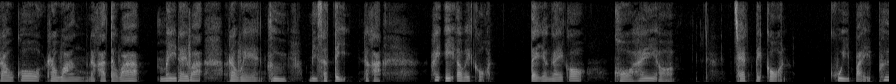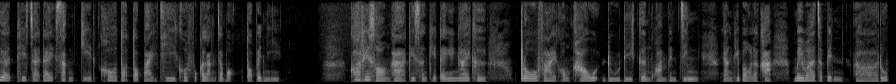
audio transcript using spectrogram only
เราก็ระวังนะคะ แต่ว่าไม่ได้ว่าระแวงคือมีสตินะคะ ให้เอ๊ะเอาไว้ก่อน แต่ยังไงก็ขอให้อ่อแชทไปก่อน คุยไปเพื่อที่จะได้สังเกตข้อต่อต่อไปที่โค้ดฟุกกำลังจะบอกต่อไปนี้ ข้อที่ 2 ค่ะ ที่สังเกตได้ง่าย ๆ คือ โปรไฟล์ของเขาดูดีเกินความเป็นจริง อย่างที่บอกแล้วค่ะ ไม่ว่าจะเป็นรูป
